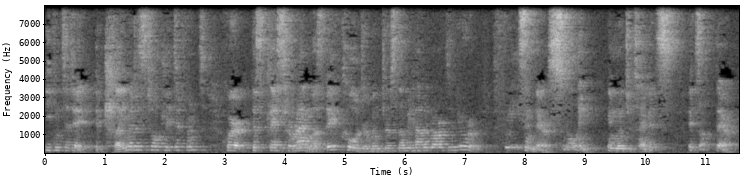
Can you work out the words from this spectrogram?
even today, the climate is totally different. Where this place Haran was, they have colder winters than we have in Northern Europe. Freezing there, snowing in wintertime. It's, it's up there.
